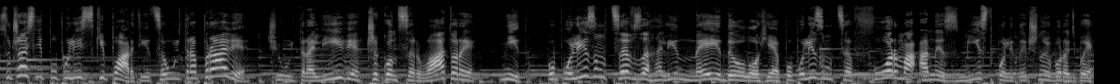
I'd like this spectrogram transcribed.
Сучасні популістські партії це ультраправі, чи ультраліві, чи консерватори. Ні, популізм це взагалі не ідеологія. Популізм це форма, а не зміст політичної боротьби.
